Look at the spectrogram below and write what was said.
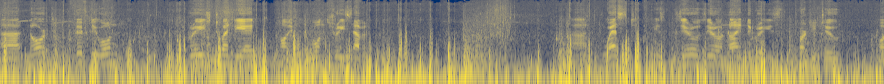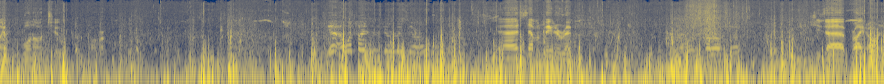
Uh, north 51 degrees 28.137 and west is 009 degrees 32.102 over Yeah, and what size is your there? Uh, uh, 7 meter rib what's the colour of it? she's a bright orange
